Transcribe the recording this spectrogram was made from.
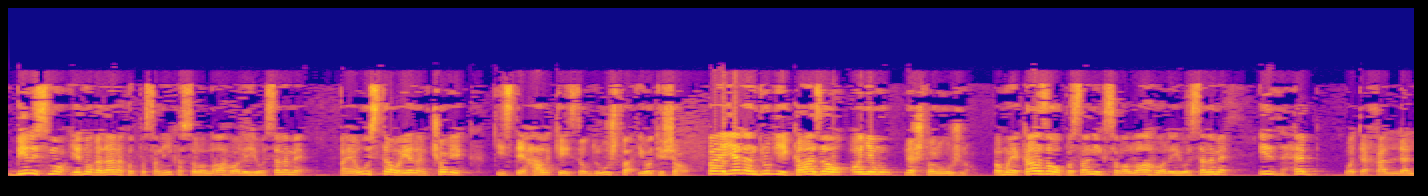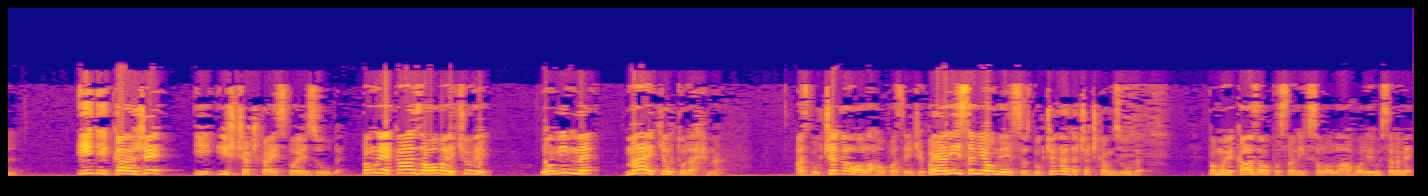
Bili smo jednoga dana kod poslanika sallallahu alejhi ve selleme, pa je ustao jedan čovjek iz te halke iz tog društva i otišao. Pa je jedan drugi kazao o njemu nešto ružno. Pa mu je kazao poslanik sallallahu alejhi ve selleme: "Idhab wa takhallal." Idi kaže i iščačkaj svoje zube. Pa mu je kazao ovaj čovjek: "Wa mimme ma yakeltu lahma." A zbog čega Allahu poslaniče? Pa ja nisam jeo meso, zbog čega da čačkam zube? Pa mu je kazao poslanik sallallahu alejhi ve selleme:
